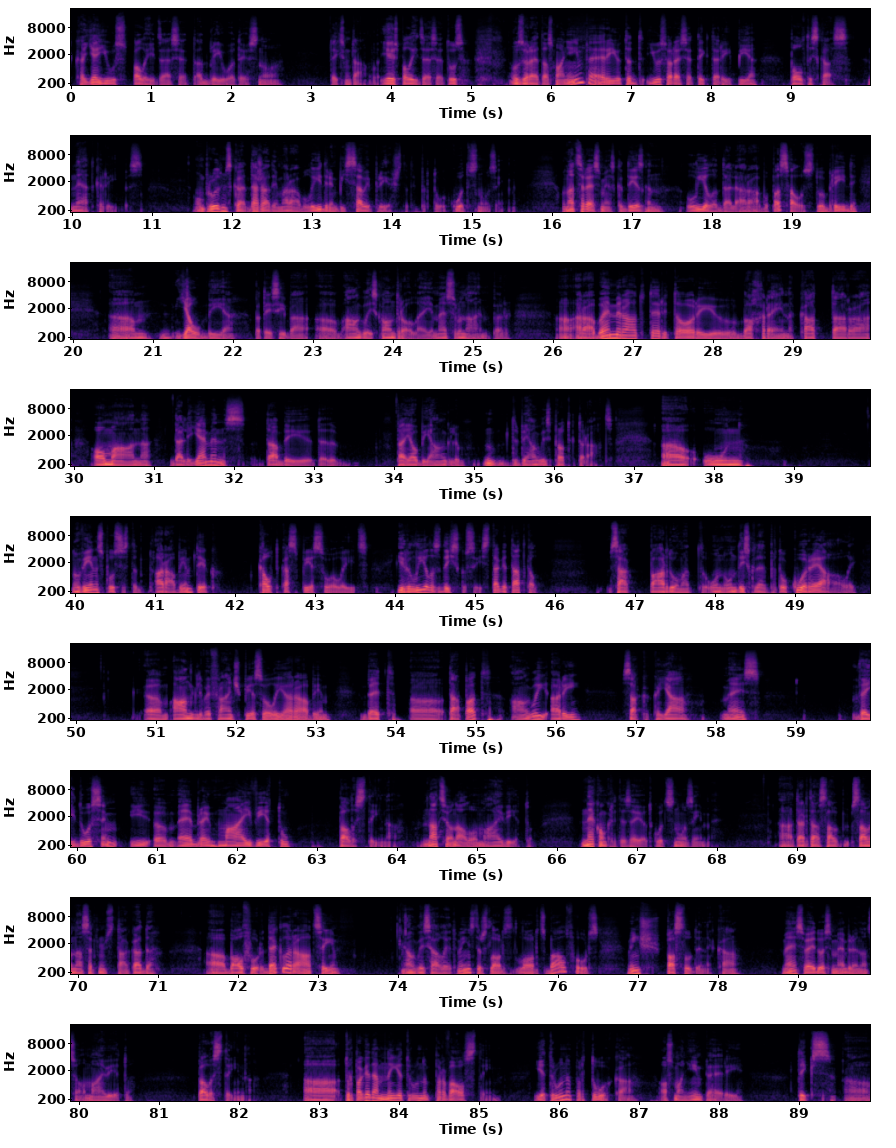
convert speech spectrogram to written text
ka, ja jūs palīdzēsiet atbrīvoties no, teiksim tā, ja jūs palīdzēsiet uz, uzvarēt Osmaņu impēriju, tad jūs varēsiet tikt arī pie politiskās neatkarības. Un, protams, ka dažādiem arābu līderiem bija savi priekšstati par to, ko tas nozīmē. Un atcerēsimies, ka diezgan liela daļa arābu pasaules to brīdi um, jau bija patiesībā uh, Anglijas kontrolē. Ja mēs runājam par uh, Arābu Emirātu teritoriju, Bahreina, Katara, Omāna, daļa Jemenas. Tā, bija, tā, tā jau bija Angļu, nu, tas bija Anglijas protektorāts. Uh, un no vienas puses tad arābiem tiek kaut kas piesolīts. Ir lielas diskusijas. Tagad atkal sāk pārdomāt un, un diskutēt par to, ko reāli um, Angļi vai Franči piesolīja arābiem. Bet uh, tāpat Anglija arī saka, ka jā, mēs veidosim ebreju māju vietu Palestīnā, nacionālo māju vietu, nekonkretizējot, ko tas nozīmē. Uh, tā ir tā slavenā 17. gada uh, Balfūra deklarācija. Anglijas ārlietu ministrs Lords, Lords Balfūrs pasludina, ka mēs veidosim ebreju nacionālo māju vietu Palestīnā. Uh, tur pagaidām neiet runa par valstīm. Iet runa par to, kā Osmaņu impērija tiks uh,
